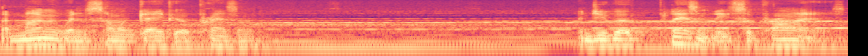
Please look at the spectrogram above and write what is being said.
That moment when someone gave you a present and you were pleasantly surprised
